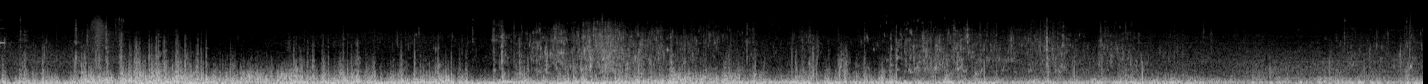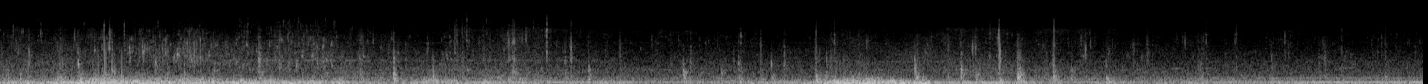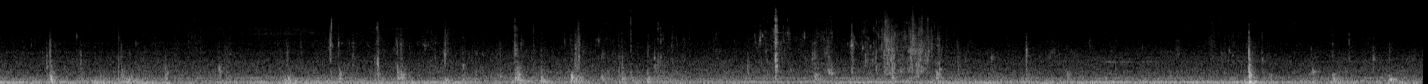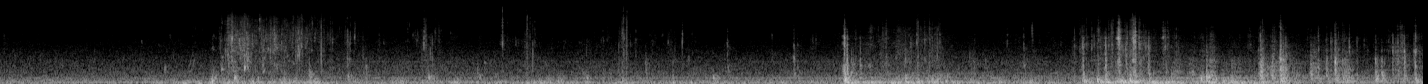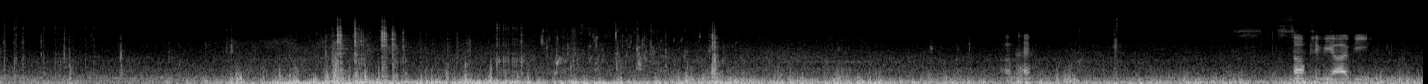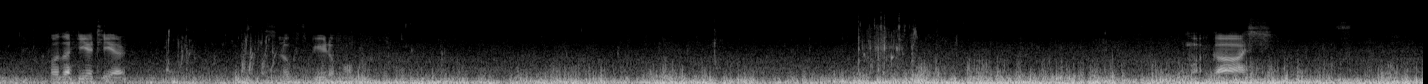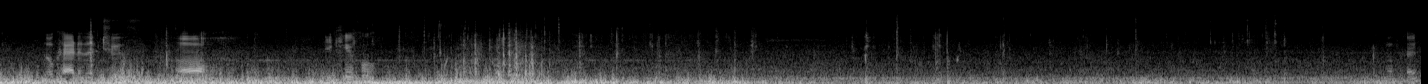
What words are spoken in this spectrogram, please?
Ah. Okay. Soft VIB for the tier. This looks beautiful. Oh my gosh. Look at the tooth. Oh, be careful. Okay.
